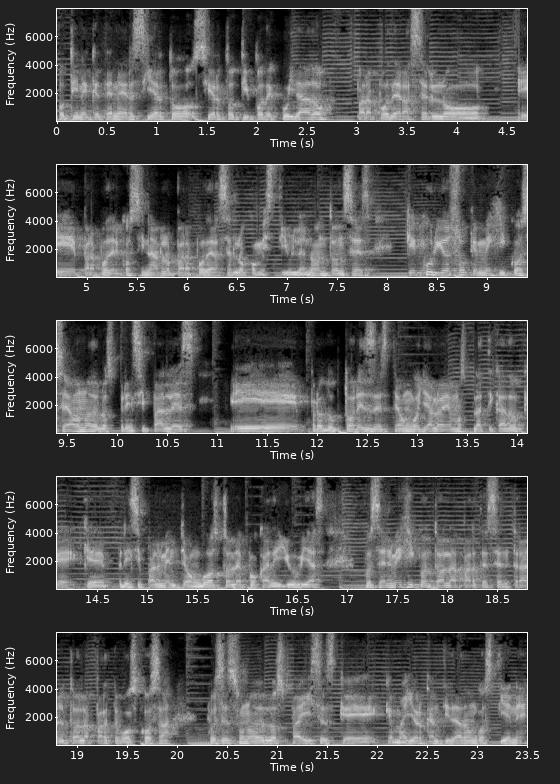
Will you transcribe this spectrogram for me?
o tiene que tener cierto, cierto tipo de cuidado para poder hacerlo, eh, para poder cocinarlo, para poder hacerlo comestible, ¿no? Entonces, qué curioso que México sea uno de los principales eh, productores de este hongo. Ya lo habíamos platicado que, que principalmente hongosto, la época de lluvias, pues en México, en toda la parte central, toda la parte boscosa, pues es uno de los países que, que mayor cantidad de hongos tiene.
